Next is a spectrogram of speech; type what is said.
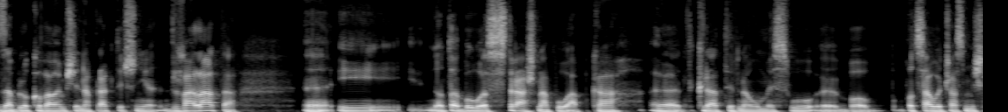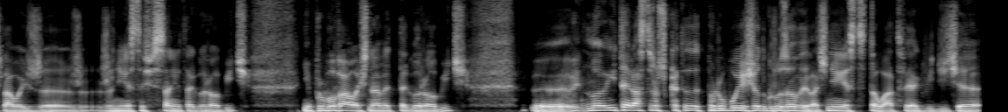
zablokowałem się na praktycznie dwa lata. E, I no, to była straszna pułapka e, kreatywna umysłu, bo, bo cały czas myślałeś, że, że, że, nie jesteś w stanie tego robić. Nie próbowałeś nawet tego robić. No i teraz troszkę próbuję się odgruzowywać. Nie jest to łatwe, jak widzicie.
